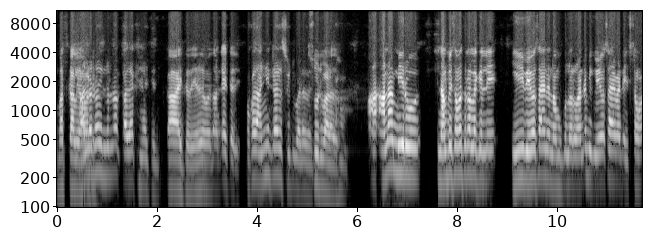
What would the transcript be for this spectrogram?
బతకాలి అందులో ఇల్లులో కలెక్షన్ అవుతుంది అవుతుంది ఏదో అంటే అవుతుంది ఒక అన్నింటిలో సూటి పడదు. సూటి పడదు. అన్న మీరు నలభై సంవత్సరాలకు వెళ్ళి ఈ వ్యవసాయాన్ని నమ్ముకున్నారు. అంటే మీకు వ్యవసాయం అంటే ఇష్టమా?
